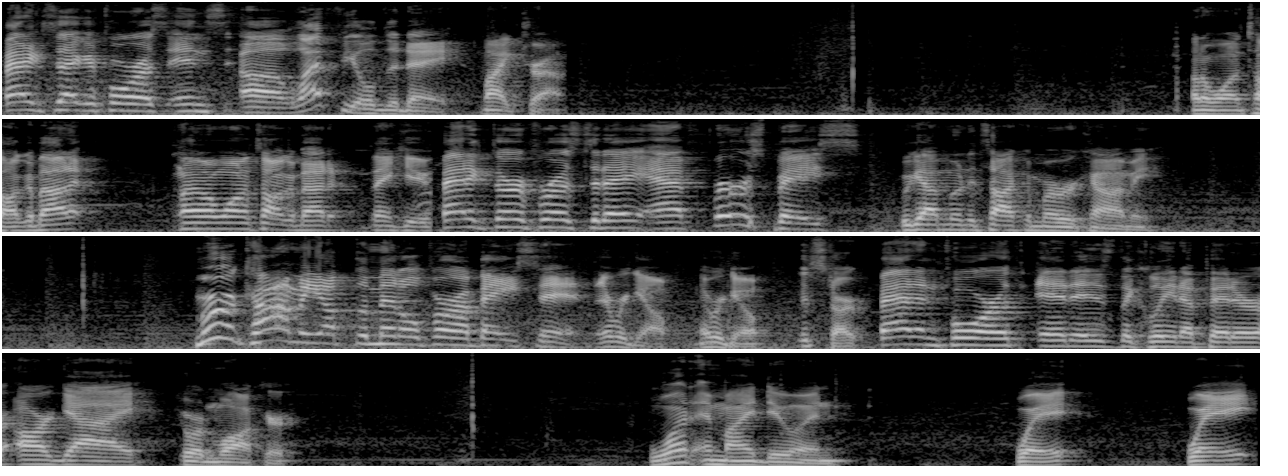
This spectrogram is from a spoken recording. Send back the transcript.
Batting second for us in uh, left field today, Mike Trout. I don't want to talk about it. I don't want to talk about it. Thank you. Batting third for us today at first base, we got Munetaka Murakami. Murakami up the middle for a base hit. There we go. There we go. Good start. Batting fourth, it is the cleanup hitter, our guy, Jordan Walker. What am I doing? Wait. Wait.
